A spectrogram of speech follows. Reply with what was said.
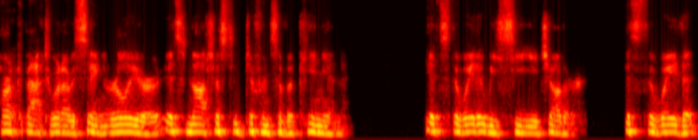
hark back to what I was saying earlier. It's not just a difference of opinion it's the way that we see each other. It's the way that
